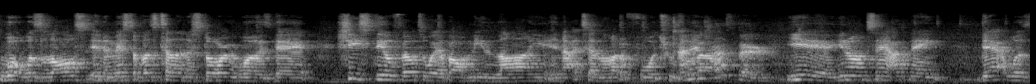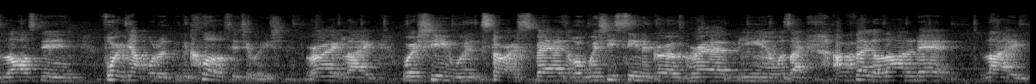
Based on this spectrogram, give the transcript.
what was lost in the midst of us telling the story was that she still felt a way about me lying and not telling her the full truth I didn't about trust her. yeah, you know what I'm saying? I think that was lost in, for example, the, the club situation, right? Like where she would start spazzing or when she seen the girl grab me and was like, I feel like a lot of that, like,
